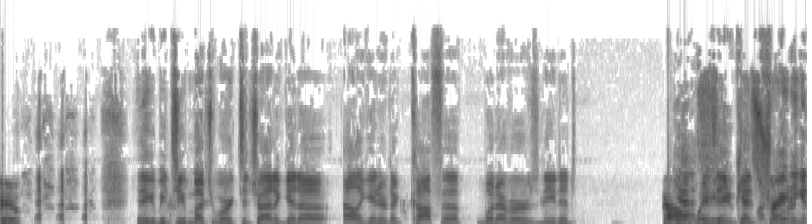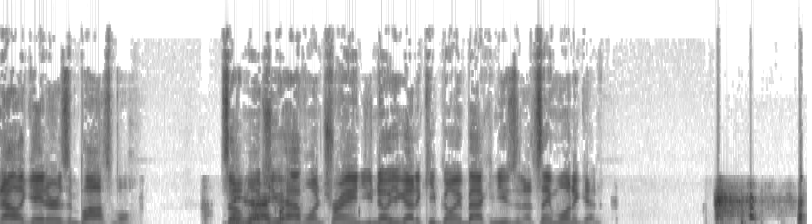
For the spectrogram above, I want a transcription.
two. You think it'd be too much work to try to get a alligator to cough up whatever is needed? Oh, Yes. Because training work. an alligator is impossible. So once you have one trained, you know you got to keep going back and using that same one again. and,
